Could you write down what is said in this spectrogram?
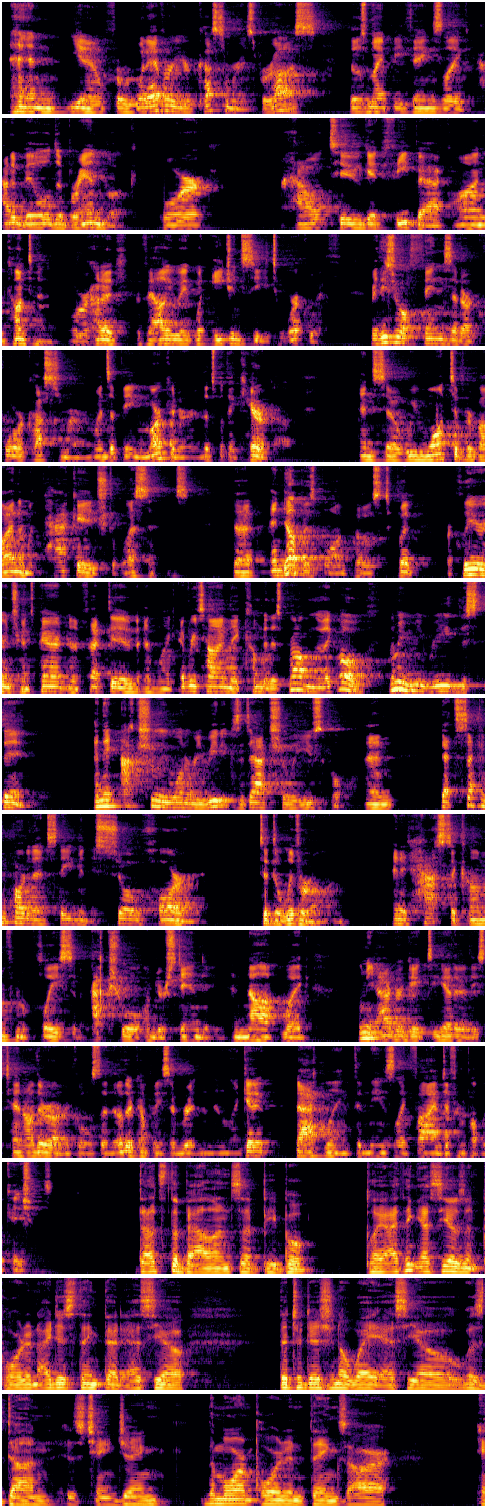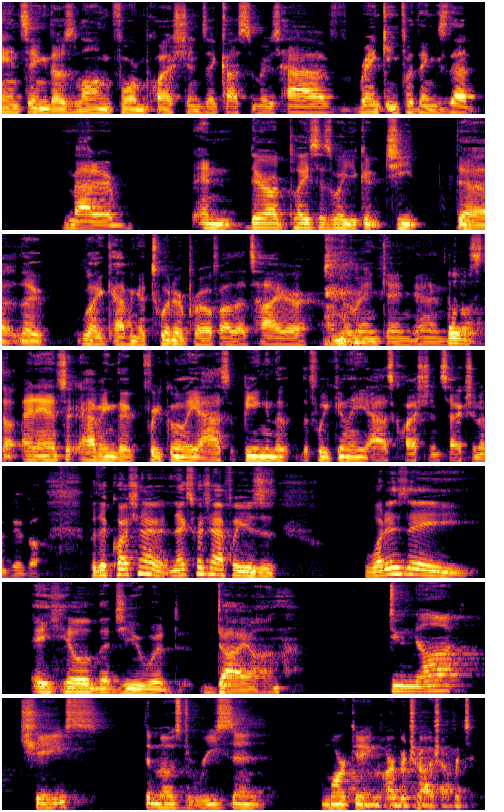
and, you know, for whatever your customer is, for us, those might be things like how to build a brand book or how to get feedback on content or how to evaluate what agency to work with. Right? These are all things that our core customer who ends up being a marketer, that's what they care about. And so we want to provide them with packaged lessons that end up as blog posts, but are clear and transparent and effective. And like every time they come to this problem, they're like, oh, let me reread this thing and they actually want to reread it because it's actually useful. And that second part of that statement is so hard to deliver on. And it has to come from a place of actual understanding and not like, let me aggregate together these 10 other articles that other companies have written and like get it backlinked in these like five different publications. That's the balance that people play. I think SEO is important. I just think that SEO, the traditional way SEO was done, is changing the more important things are answering those long form questions that customers have, ranking for things that matter. And there are places where you can cheat the the like having a Twitter profile that's higher on the ranking and stuff and answer having the frequently asked being in the, the frequently asked question section of Google. But the question I, next question I have for you is, is what is a a hill that you would die on? Do not chase the most recent marketing arbitrage opportunity.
